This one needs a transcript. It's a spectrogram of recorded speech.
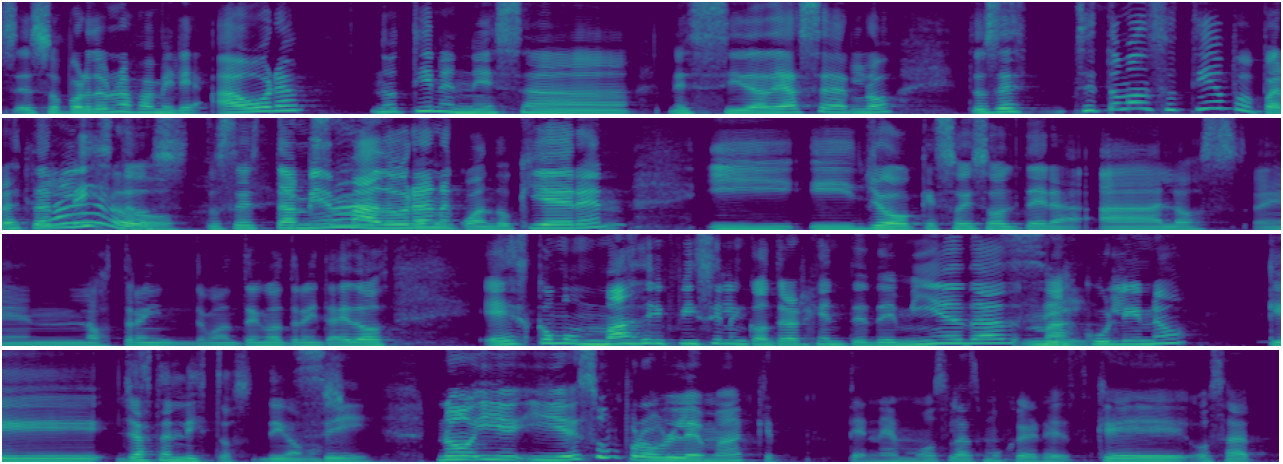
soportar una familia. Ahora no tienen esa necesidad de hacerlo, entonces se toman su tiempo para estar listos. Entonces también maduran cuando quieren y, yo, que soy soltera a los, en los 30, cuando tengo 32, es como más difícil encontrar gente de mi edad, masculino, que ya estén listos, digamos. Sí. No, y, y es un problema que tenemos las mujeres, que, o sea,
